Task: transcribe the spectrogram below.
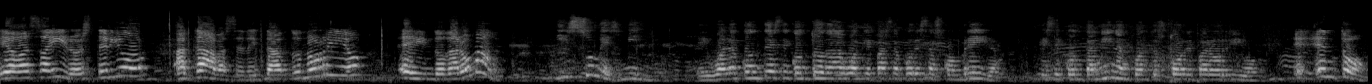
e ao sair ao exterior acábase deitando no río e indo dar o mar. Iso mesmiño. E igual acontece con toda a agua que pasa por esa escombreira, que se contaminan cuantos corre para o río. E, entón,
